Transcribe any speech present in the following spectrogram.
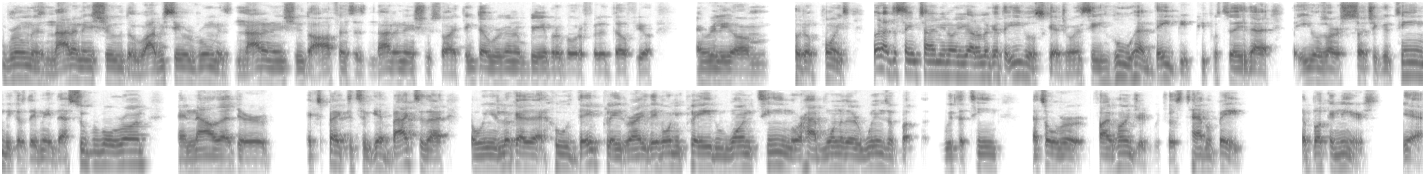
room is not an issue. The wide receiver room is not an issue. The offense is not an issue. So I think that we're going to be able to go to Philadelphia and really um put up points. But at the same time, you know, you got to look at the Eagles' schedule and see who have they beat. People say that the Eagles are such a good team because they made that Super Bowl run, and now that they're expected to get back to that. But when you look at who they've played, right, they've only played one team or have one of their wins with a team that's over 500, which was Tampa Bay, the Buccaneers. Yeah,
